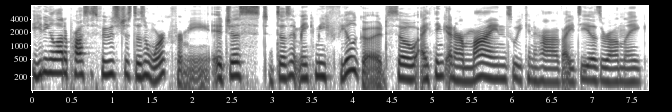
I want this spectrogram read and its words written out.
eating a lot of processed foods just doesn't work for me. It just doesn't make me feel good. So I think in our minds, we can have ideas around like,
